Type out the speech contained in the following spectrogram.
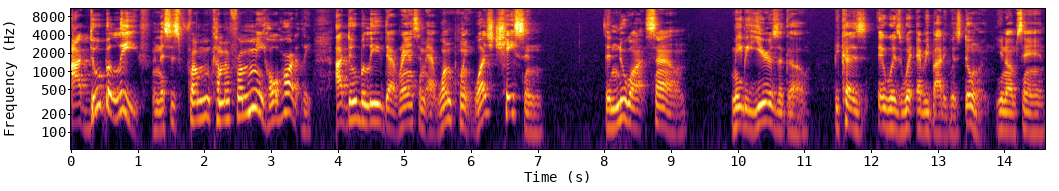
I do believe, and this is from coming from me wholeheartedly, I do believe that Ransom at one point was chasing the nuanced sound maybe years ago because it was what everybody was doing. You know what I'm saying?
